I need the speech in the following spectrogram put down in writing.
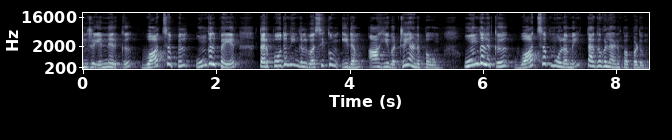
என்ற எண்ணிற்கு வாட்ஸ்அப்பில் உங்கள் பெயர் தற்போது நீங்கள் வசிக்கும் இடம் ஆகியவற்றை அனுப்பவும். உங்களுக்கு வாட்ஸ்அப் மூலமே தகவல் அனுப்பப்படும்.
